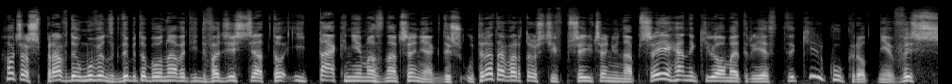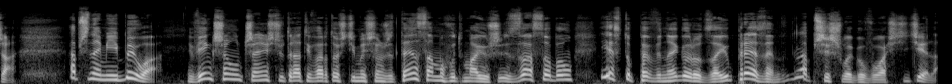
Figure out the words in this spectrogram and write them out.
Chociaż prawdę mówiąc, gdyby to było nawet i 20, to i tak nie ma znaczenia, gdyż utrata wartości w przeliczeniu na przejechany kilometr jest kilkukrotnie wyższa. A przynajmniej była. Większą część utraty wartości myślę, że ten samochód ma już za sobą. Jest to pewnego rodzaju prezent dla przyszłego właściciela.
